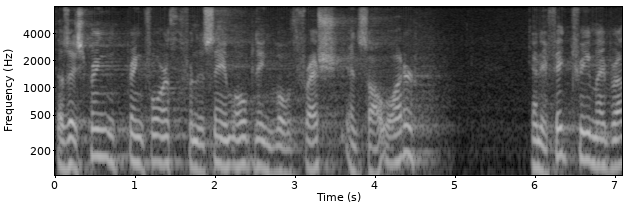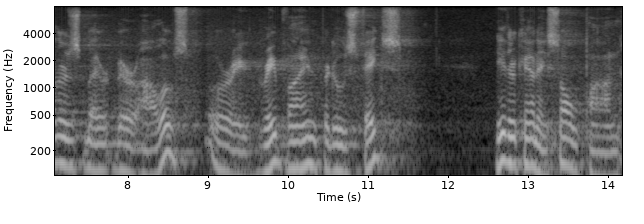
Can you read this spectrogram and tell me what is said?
Does a spring bring forth from the same opening both fresh and salt water? Can a fig tree, my brothers, bear, bear olives, or a grapevine produce figs? Neither can a salt pond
